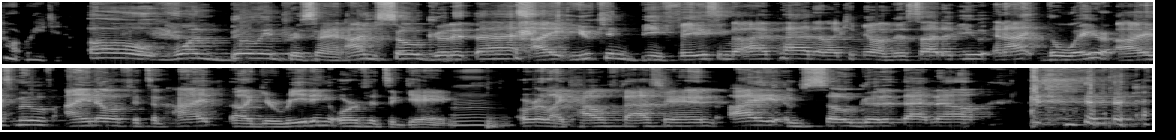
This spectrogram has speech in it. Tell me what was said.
not reading a book. Oh, one billion percent. I'm so good at that. I you can be facing the iPad and I can be on this side of you. And I the way your eyes move, I know if it's an i like you're reading or if it's a game. Mm. Or like how fast your hand. I am so good at that now.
